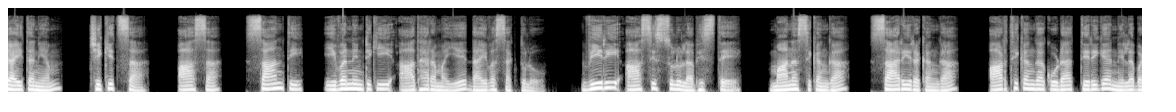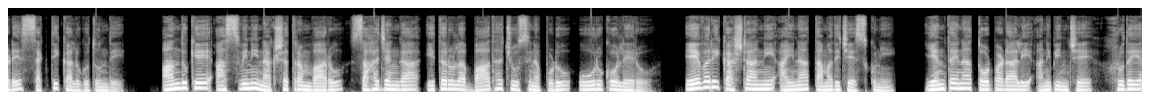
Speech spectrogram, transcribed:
చైతన్యం చికిత్స ఆశ శాంతి ఇవన్నింటికీ ఆధారమయ్యే దైవశక్తులు. వీరి ఆశిస్సులు లభిస్తే మానసికంగా శారీరకంగా ఆర్థికంగా కూడా తిరిగి నిలబడే శక్తి కలుగుతుంది. అందుకే అశ్విని నక్షత్రం వారు సహజంగా ఇతరుల బాధ చూసినప్పుడు ఊరుకోలేరు. ఎవరి కష్టాన్ని అయినా తమది చేసుకుని ఎంతైనా తోడ్పడాలి అనిపించే హృదయ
